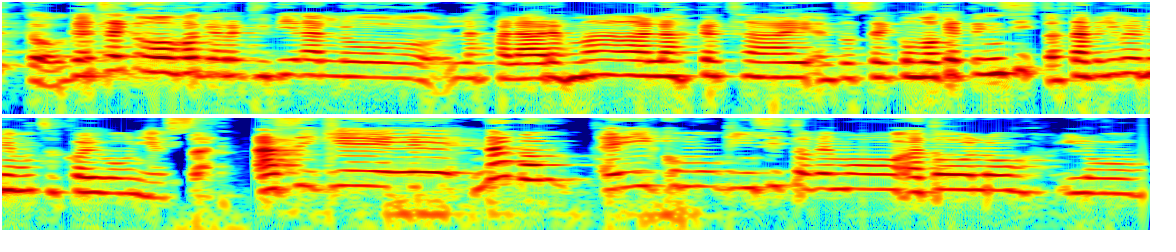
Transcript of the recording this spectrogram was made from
esto, ¿cachai? Como para que repitieran lo- las palabras malas, ¿cachai? Entonces, como que te insisto, esta película tiene muchos códigos universales. Así que, nada, ahí como que insisto, vemos a todos los, los,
